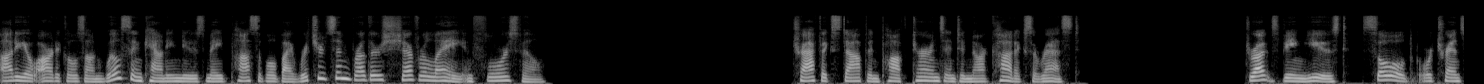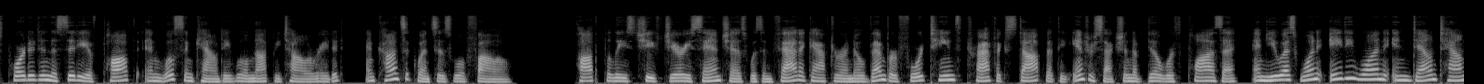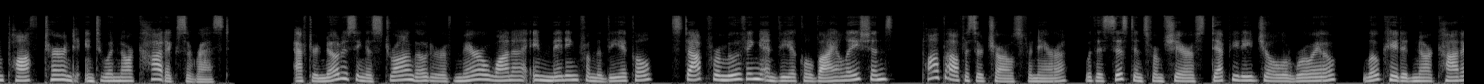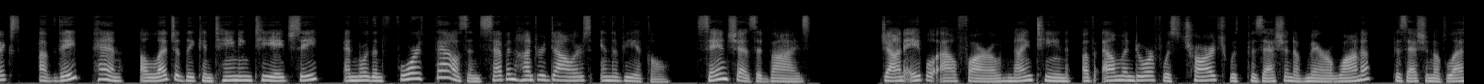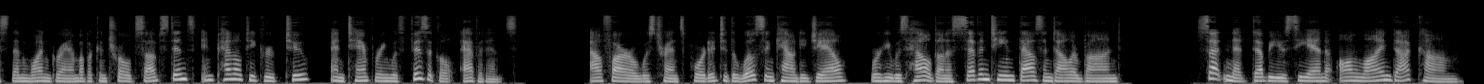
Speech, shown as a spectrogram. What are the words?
Audio articles on Wilson County News made possible by Richardson Brothers Chevrolet in Floresville. Traffic stop in Poth turns into narcotics arrest. Drugs being used, sold, or transported in the city of Poth and Wilson County will not be tolerated, and consequences will follow. Poth Police Chief Jerry Sanchez was emphatic after a November 14 traffic stop at the intersection of Dilworth Plaza and US 181 in downtown Poth turned into a narcotics arrest. After noticing a strong odor of marijuana emitting from the vehicle, stop for moving and vehicle violations, Poth Officer Charles Fanera, with assistance from Sheriff's Deputy Joel Arroyo, located narcotics, a vape pen allegedly containing THC, and more than $4,700 in the vehicle, Sanchez advised. John Abel Alfaro, 19, of Elmendorf was charged with possession of marijuana, possession of less than 1 gram of a controlled substance in Penalty Group 2, and tampering with physical evidence. Alfaro was transported to the Wilson County Jail, where he was held on a $17,000 bond. Sutton at WCNOnline.com.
